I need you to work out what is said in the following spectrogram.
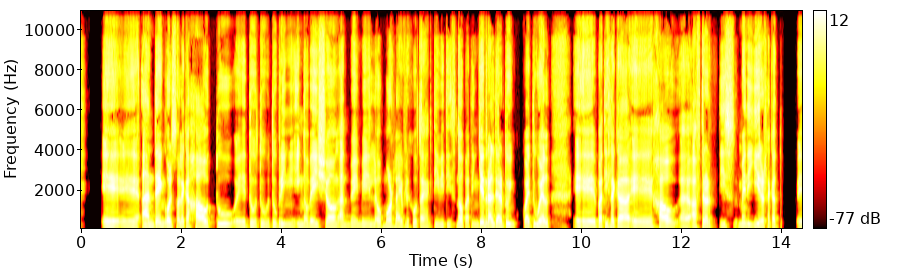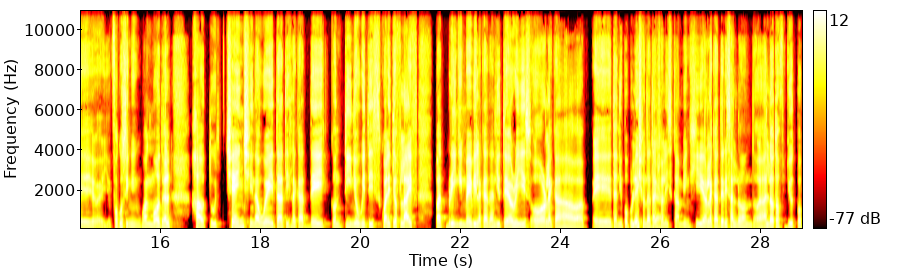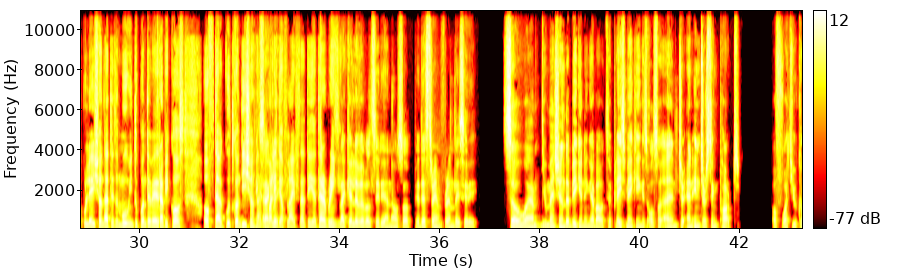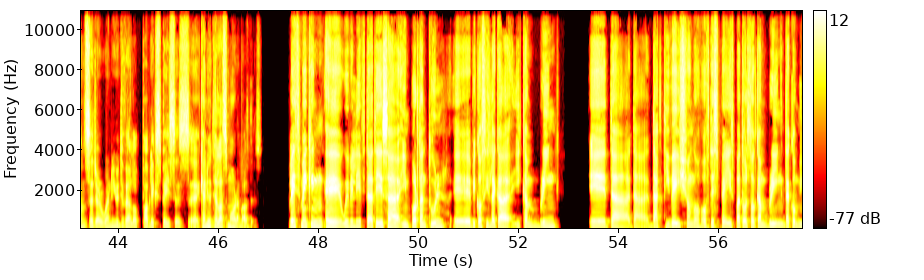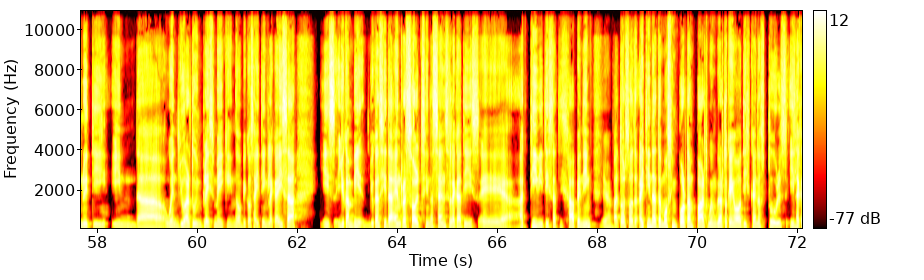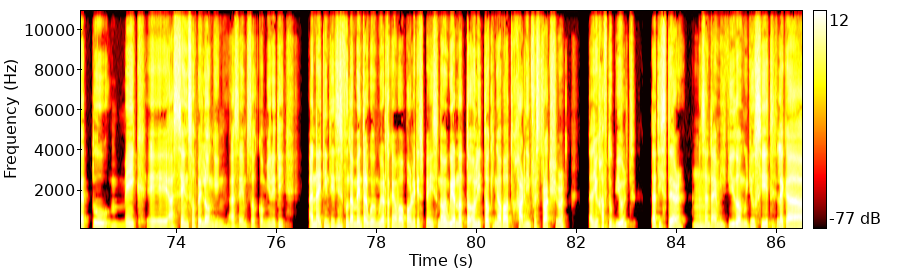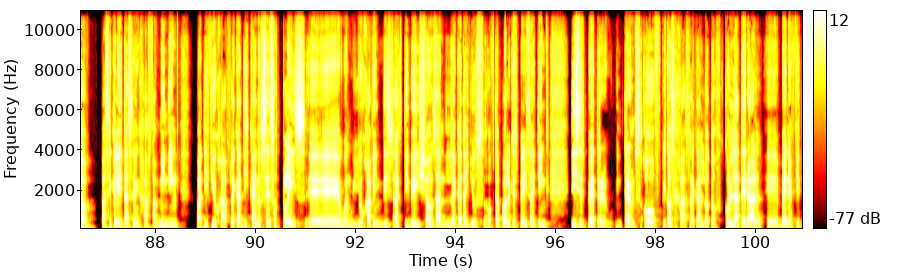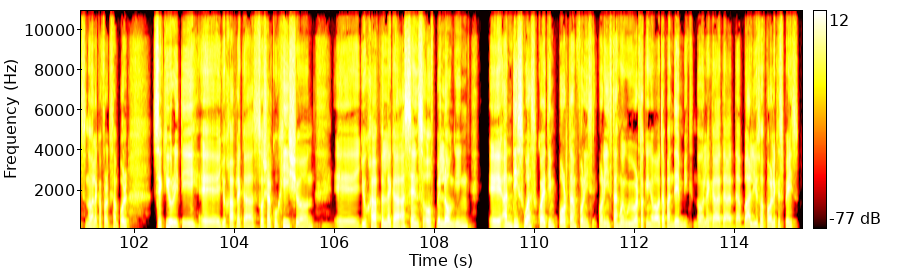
Uh, and then also like a how to uh, to to to bring innovation and maybe more livelihood and activities no? But in general they are doing quite well uh, but it's like a, how after these many years like a uh, focusing in one model how to change in a way that is like a they continue with this quality of life but bringing maybe like a, the new theories or like a, a the new population that Yeah. actually is coming here like a, there is a lot a lot of youth population that is moving to Pontevedra because of the good conditions and the quality of life that they, they are bringing It's like a livable city and also a pedestrian friendly city. So um, you mentioned in the beginning about the placemaking is also an, inter- an interesting part of what you consider when you develop public spaces. Uh, can you tell us more about this? placemaking uh, we believe that is an important tool uh, because it's like a it can bring uh, the, the the activation of, of the space but also can bring the community in the when you are doing placemaking no because i think like it's a is you can be you can see the end results in a sense like at these uh, activities that is happening Yeah. but also, I think that the most important part when we are talking about these kind of tools is like a, to make a, a sense of belonging, a sense of community. And I think this is fundamental when we are talking about public space. No, we are not only talking about hard infrastructure that you have to build that is there, Mm. and sometimes if you don't use it, like uh, basically it doesn't have a meaning. But if you have like a, this kind of sense of place uh, when you having these activations and like uh, the use of the public space, I think this is better in terms of because it has like a lot of collateral uh, benefits. No, like for example, security. Uh, you have like a social cohesion. Uh, you have like a, a sense of belonging. Uh, and this was quite important, for, for instance, when we were talking about the pandemic, no, like uh, the, the values of public space.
